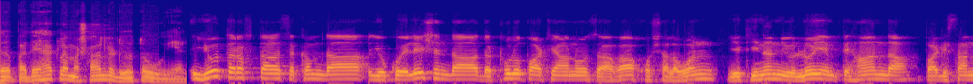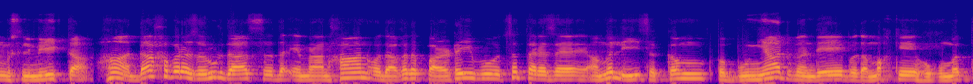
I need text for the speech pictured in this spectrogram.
ده په دې هکله مشال رډیو ته وویل. یو طرف ته څه کم دا یو کوئلیشن ده د ټولو پارټیانو څه هغه خوشحالون یقیناً یو لوی امتحان ده پاکستان مسلم لیګ ته. ها دا خبره ضرور ده څه د عمران خان او د هغه د پارټۍ به څه طرز عمل وي څه کوم په بنیاد باندې به د مخکې حکومت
